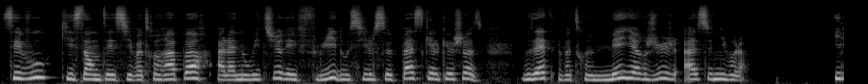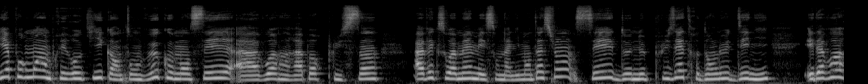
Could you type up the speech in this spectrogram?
C'est vous qui sentez si votre rapport à la nourriture est fluide ou s'il se passe quelque chose. Vous êtes votre meilleur juge à ce niveau-là. Il y a pour moi un prérequis quand on veut commencer à avoir un rapport plus sain avec soi-même et son alimentation, c'est de ne plus être dans le déni et d'avoir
